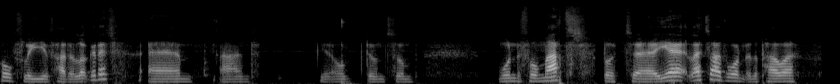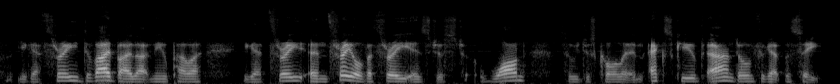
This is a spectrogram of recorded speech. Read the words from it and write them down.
hopefully you've had a look at it, um, and you know done some wonderful maths. But uh, yeah, let's add one to the power. You get three. Divide by that new power you get 3, and 3 over 3 is just 1, so we just call it an x cubed, and don't forget the c.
